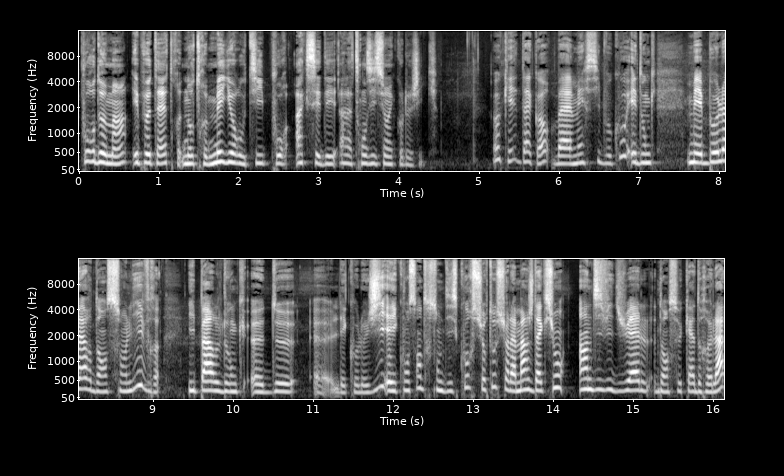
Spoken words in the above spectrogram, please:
pour demain et peut-être notre meilleur outil pour accéder à la transition écologique. Ok, d'accord. Bah merci beaucoup. Et donc, mais Boller dans son livre, il parle donc euh, de euh, l'écologie et il concentre son discours surtout sur la marge d'action individuelle dans ce cadre-là.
